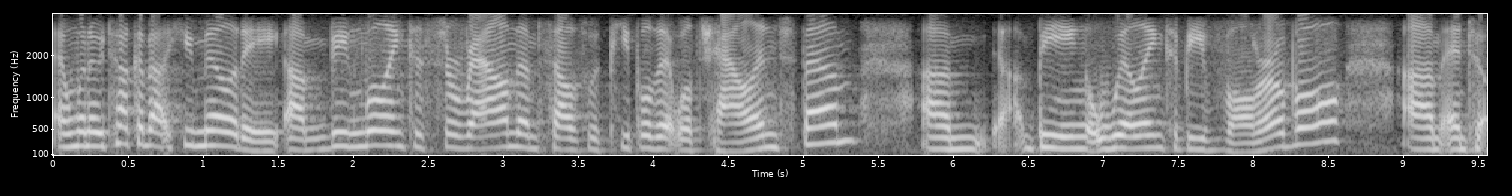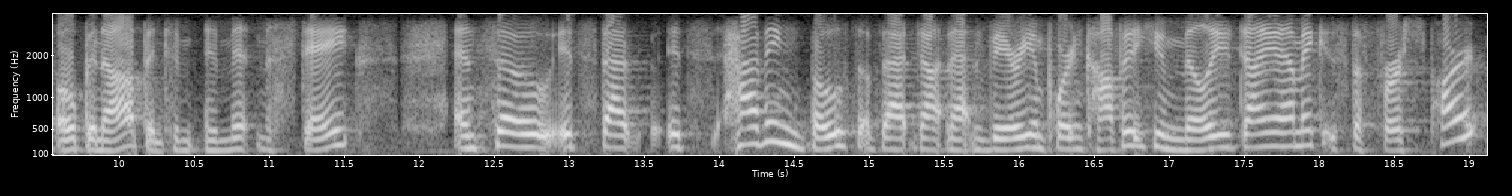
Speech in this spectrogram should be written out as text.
And when we talk about humility, um, being willing to surround themselves with people that will challenge them, um, being willing to be vulnerable um, and to open up and to admit mistakes. And so it's that it's having both of that that very important confident humility dynamic is the first part,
